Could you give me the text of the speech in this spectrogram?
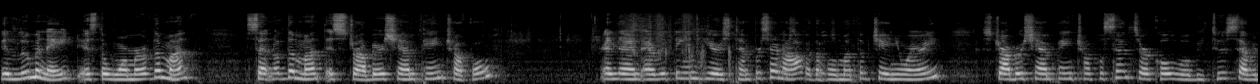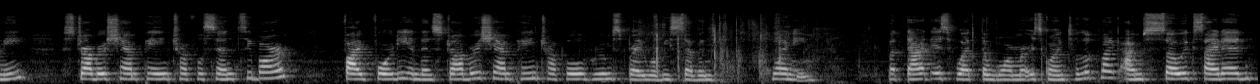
Illuminate. It's the warmer of the month. Scent of the month is Strawberry Champagne Truffle. And then everything in here is 10% off for the whole month of January. Strawberry Champagne Truffle Scent Circle will be 270 Strawberry Champagne Truffle Scentsy Bar, 540 And then Strawberry Champagne Truffle Room Spray will be 720 But that is what the warmer is going to look like. I'm so excited.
